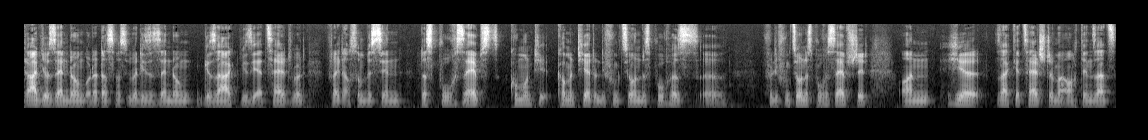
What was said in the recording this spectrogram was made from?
Radiosendung oder das, was über diese Sendung gesagt, wie sie erzählt wird, vielleicht auch so ein bisschen das Buch selbst kommentiert und die Funktion des Buches, äh, für die Funktion des Buches selbst steht. Und hier sagt die Erzählstimme auch den Satz,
